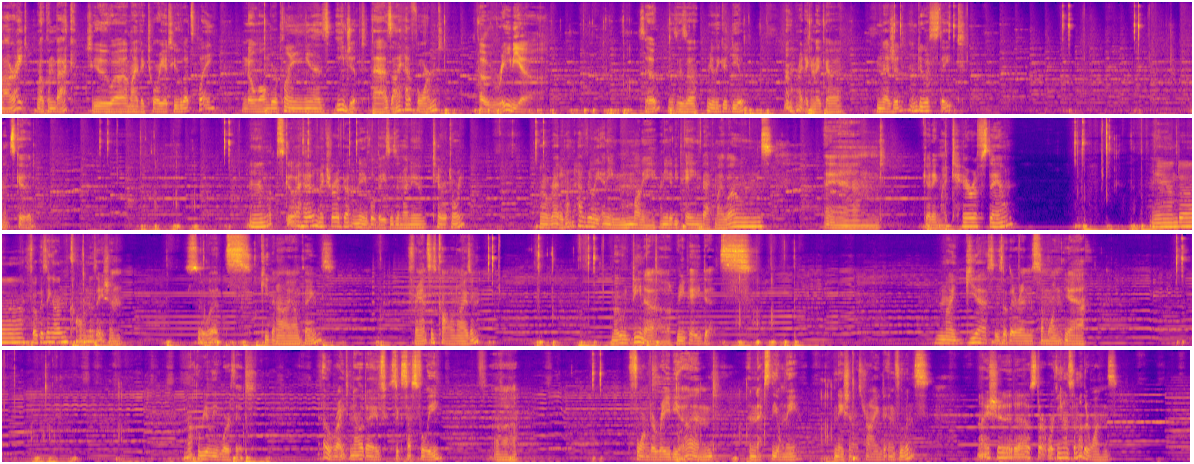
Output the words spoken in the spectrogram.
Alright, welcome back to uh, my Victoria 2 Let's Play. No longer playing as Egypt, as I have formed Arabia. So, this is a really good deal. Oh, right, I can make a Nejid into a state. That's good. And let's go ahead and make sure I've got naval bases in my new territory. Alright, I don't have really any money. I need to be paying back my loans and getting my tariffs down and uh, focusing on colonization. So let's keep an eye on things. France is colonizing. Modena repay debts. My guess is that they're in someone, yeah. Not really worth it. Oh, right, now that I've successfully uh, formed Arabia and annexed the only nation I was trying to influence, I should uh, start working on some other ones.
